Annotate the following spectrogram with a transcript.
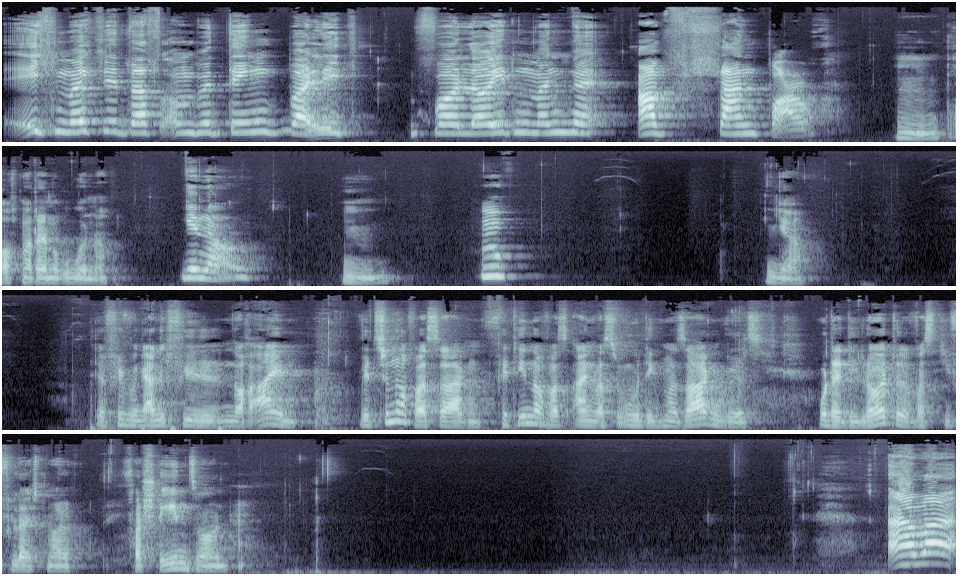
Ich möchte das unbedingt, weil ich vor Leuten manchmal Abstand brauche. Hm, braucht man dann Ruhe, ne? Genau. Hm. Hm. Ja. Da fällt mir gar nicht viel noch ein. Willst du noch was sagen? Fällt dir noch was ein, was du unbedingt mal sagen willst? Oder die Leute, was die vielleicht mal verstehen sollen? Aber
